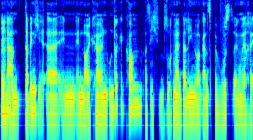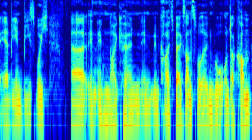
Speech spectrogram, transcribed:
Mhm. Ähm, da bin ich äh, in, in Neukölln untergekommen. Also ich besuche mir in Berlin immer ganz bewusst irgendwelche Airbnbs, wo ich äh, in, in Neukölln, in, in Kreuzberg, sonst wo irgendwo unterkommen,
